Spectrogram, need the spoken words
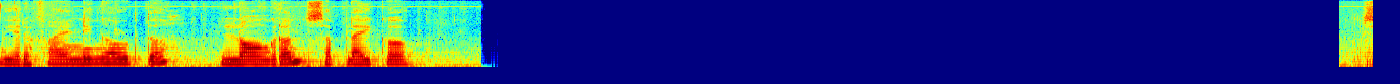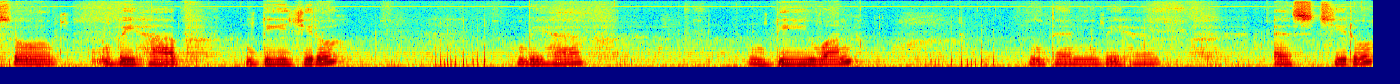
we are finding out the long run supply curve. We have D0, we have D1, then we have S0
